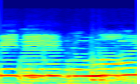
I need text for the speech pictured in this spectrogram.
मेरी तुम्हारी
